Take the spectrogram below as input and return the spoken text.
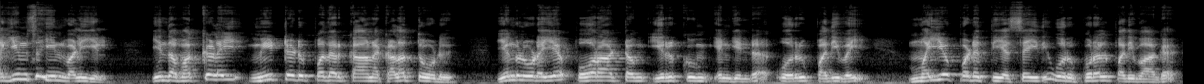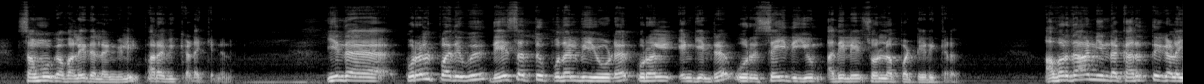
அகிம்சையின் வழியில் இந்த மக்களை மீட்டெடுப்பதற்கான களத்தோடு எங்களுடைய போராட்டம் இருக்கும் என்கின்ற ஒரு பதிவை மையப்படுத்திய செய்தி ஒரு குரல் பதிவாக சமூக வலைதளங்களில் பரவி கிடக்கின்றன. இந்த குரல் பதிவு தேசத்து புதல்வியோட குரல் என்கின்ற ஒரு செய்தியும் அதிலே சொல்லப்பட்டிருக்கிறது. அவர்தான் இந்த கருத்துக்களை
